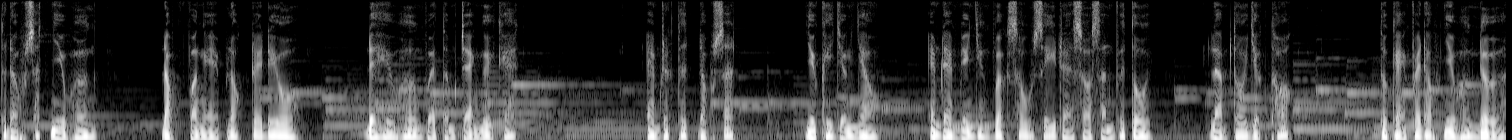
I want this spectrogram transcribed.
tôi đọc sách nhiều hơn, đọc và nghe blog radio để hiểu hơn về tâm trạng người khác. Em rất thích đọc sách. Nhiều khi giận nhau, em đem những nhân vật xấu xí ra so sánh với tôi, làm tôi giật thót tôi càng phải đọc nhiều hơn nữa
